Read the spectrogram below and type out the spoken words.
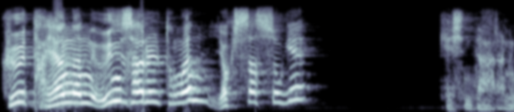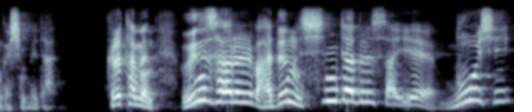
그 다양한 은사를 통한 역사 속에 계신다라는 것입니다. 그렇다면 은사를 받은 신자들 사이에 무엇이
